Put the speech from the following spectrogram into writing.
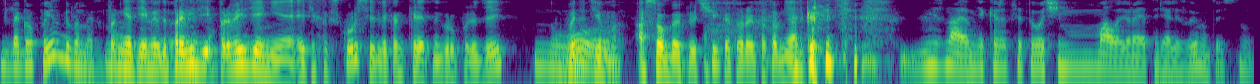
для группы избранных... ну, Нет, я имею в виду проведи- проведение этих экскурсий для конкретной группы людей, ну, выдать им особые ключи, которые потом не открыть. Не знаю, мне кажется, это очень маловероятно реализуемо. То есть, ну,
